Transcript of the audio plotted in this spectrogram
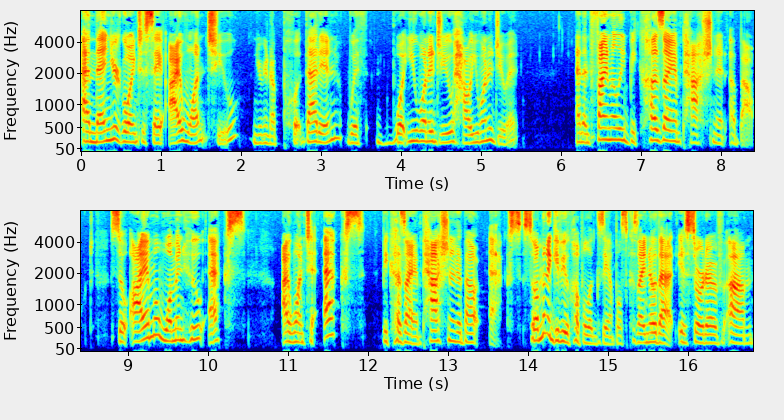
And then you're going to say, I want to. You're going to put that in with what you want to do, how you want to do it. And then finally, because I am passionate about. So I am a woman who X. I want to X because I am passionate about X. So I'm going to give you a couple examples because I know that is sort of, um,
